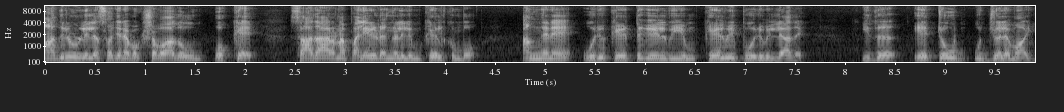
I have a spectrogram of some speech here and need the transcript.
അതിനുള്ളിലെ സ്വജനപക്ഷപാതവും ഒക്കെ സാധാരണ പലയിടങ്ങളിലും കേൾക്കുമ്പോൾ അങ്ങനെ ഒരു കേട്ടുകേൾവിയും കേൾവിപ്പോരുമില്ലാതെ ഇത് ഏറ്റവും ഉജ്ജ്വലമായി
